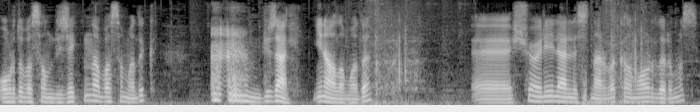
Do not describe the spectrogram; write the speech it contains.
ordu basalım diyecektim de basamadık. Güzel. Yine alamadı. Ee, şöyle ilerlesinler bakalım ordularımız.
